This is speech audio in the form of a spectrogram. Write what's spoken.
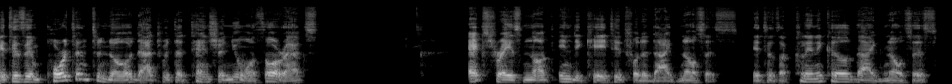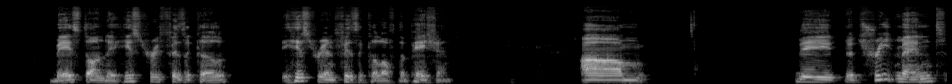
It is important to know that with a tension pneumothorax, X-ray is not indicated for the diagnosis. It is a clinical diagnosis based on the history physical, history and physical of the patient. Um, the the treatment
